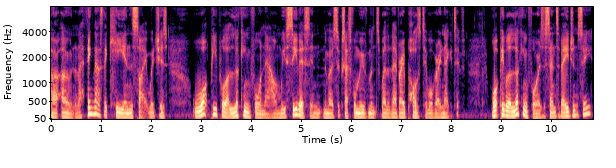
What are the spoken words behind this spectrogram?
her own. And I think that's the key insight, which is what people are looking for now. And we see this in the most successful movements, whether they're very positive or very negative. What people are looking for is a sense of agency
